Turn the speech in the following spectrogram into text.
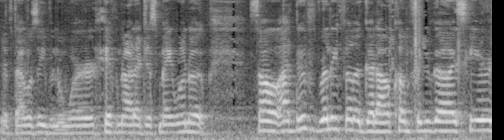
if that was even a word. If not i just made one up. So i do really feel a good outcome for you guys here.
